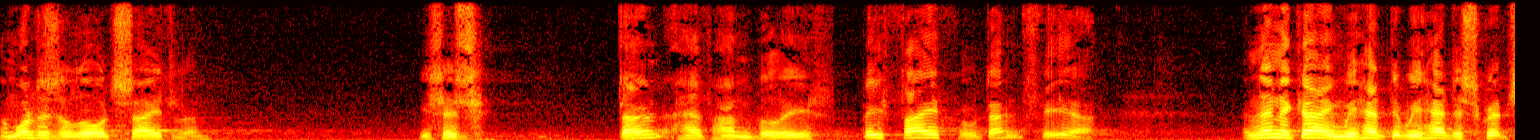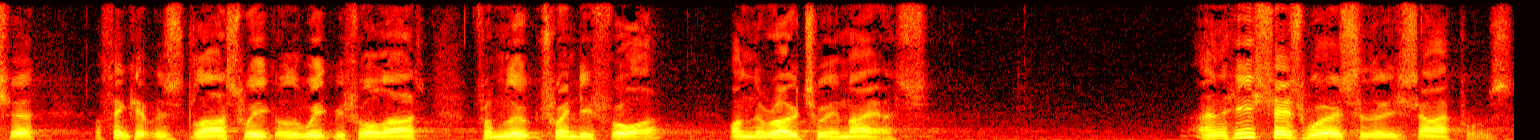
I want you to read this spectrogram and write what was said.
And what does the Lord say to them? He says, Don't have unbelief, be faithful, don't fear. And then again, we had, we had a scripture, I think it was last week or the week before last, from Luke 24 on the road to Emmaus. And he says words to the disciples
